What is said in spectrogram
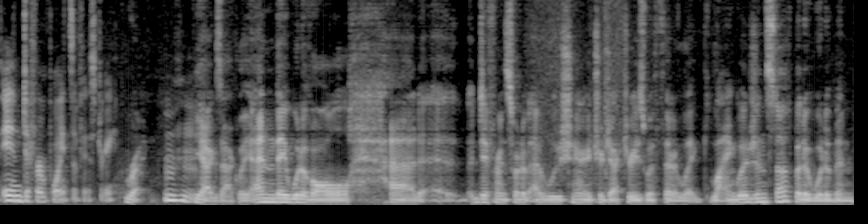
in different points of history. Right. Mm-hmm. Yeah, exactly. And they would have all had uh, different sort of evolutionary trajectories with their like language and stuff, but it would have been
